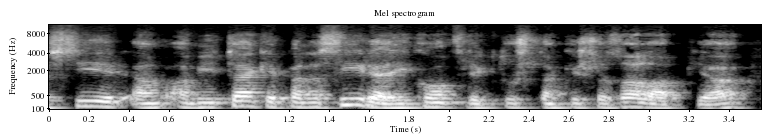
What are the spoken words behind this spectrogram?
szír, ami tulajdonképpen a szíriai konfliktusnak is az alapja,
